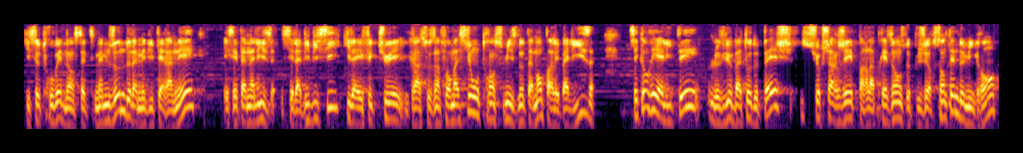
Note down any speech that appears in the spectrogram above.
qui se trouvaient dans cette même zone de la Méditerranée, et cette analyse, c'est la BBC qui l'a effectuée grâce aux informations transmises notamment par les balises, c'est qu'en réalité, le vieux bateau de pêche, surchargé par la présence de plusieurs centaines de migrants,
